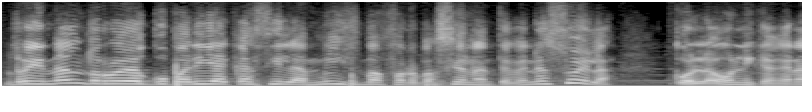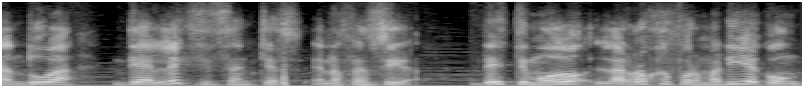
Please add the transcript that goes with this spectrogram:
Reinaldo Rueda ocuparía casi la misma formación ante Venezuela, con la única gran duda de Alexis Sánchez en ofensiva. De este modo, La Roja formaría con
